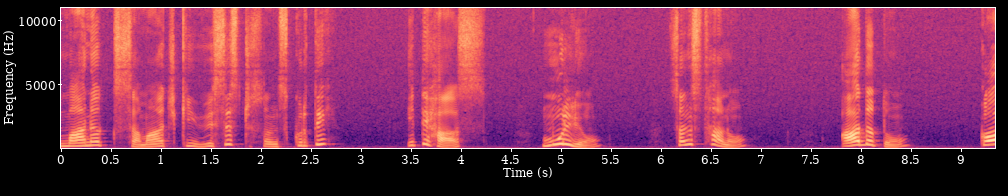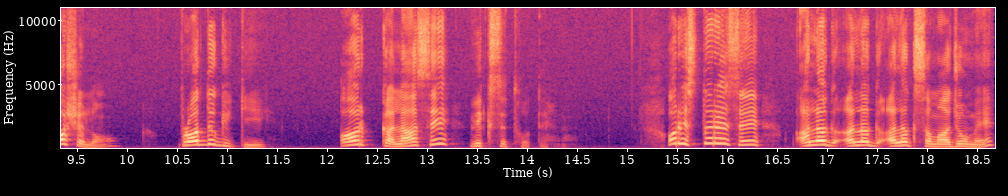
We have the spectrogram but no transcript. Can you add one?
मानक समाज की विशिष्ट संस्कृति, इतिहास, मूल्यों, संस्थानों, आदतों, कौशलों, प्रौद्योगिकी और कला से विकसित होते हैं। और इस तरह से अलग अलग अलग समाजों में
